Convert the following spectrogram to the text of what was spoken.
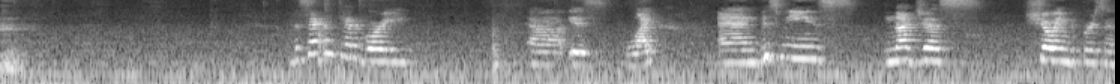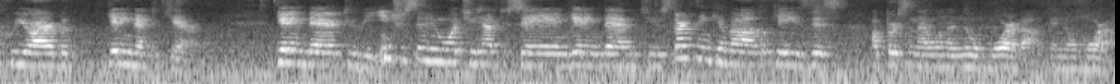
today. The second category uh, is like, and this means not just showing the person who you are, but getting them to care. Getting them to be interested in what you have to say and getting them to start thinking about, okay, is this a person I want to know more about and know more of?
